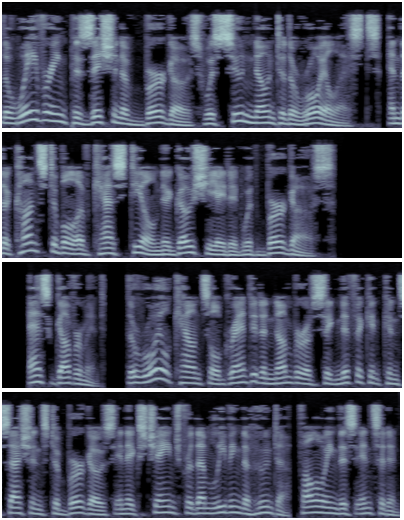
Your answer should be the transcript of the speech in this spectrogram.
The wavering position of Burgos was soon known to the Royalists, and the Constable of Castile negotiated with Burgos' government. The Royal Council granted a number of significant concessions to Burgos in exchange for them leaving the junta. Following this incident,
